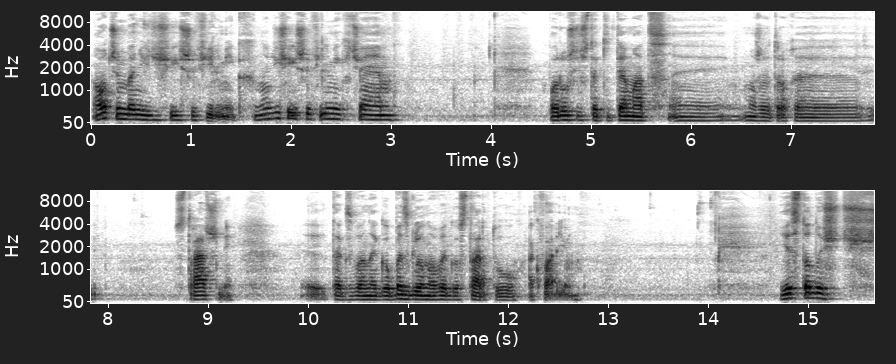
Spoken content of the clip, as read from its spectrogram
A o czym będzie dzisiejszy filmik? No dzisiejszy filmik chciałem poruszyć taki temat może trochę straszny, tak zwanego bezglonowego startu akwarium. Jest to dość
